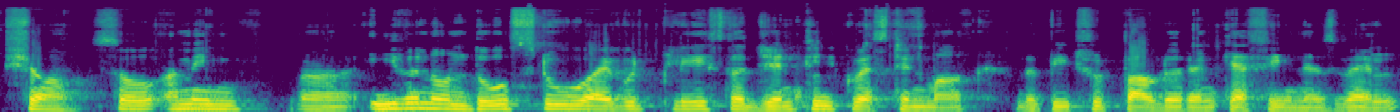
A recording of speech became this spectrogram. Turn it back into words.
Sure. So, I mean, uh, even on those two, I would place a gentle question mark the beetroot powder and caffeine as well.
